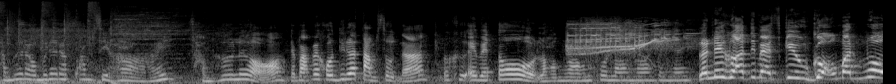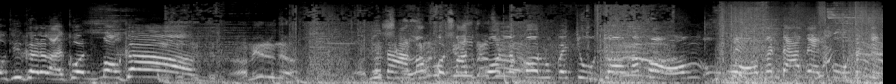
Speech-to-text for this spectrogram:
ทำให้เราไม่ได้รับความเสียหายสามเธอเลยเหรอ แต่บัฟเป็นคนที่เลือดต่ำสุดนะ ก็คือไอเวโต้ลองลองทุกคนลองลองเป็นไง และนี่คืออัลติเมทสกิลของมันม่วงที่เคยหลายๆคนมองข้าม นี่ทหารล็อกผลมาทุกคนแล้วก็ลุไปจู่โจมครับผมโอ้โหกันดาเมจปู่ะจิล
